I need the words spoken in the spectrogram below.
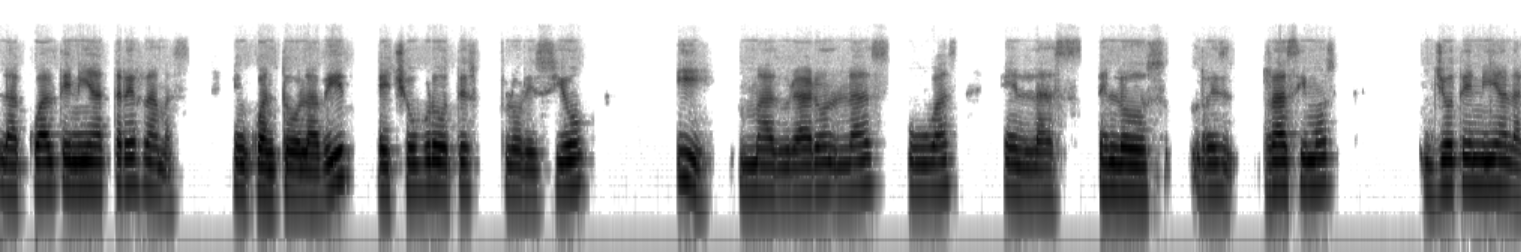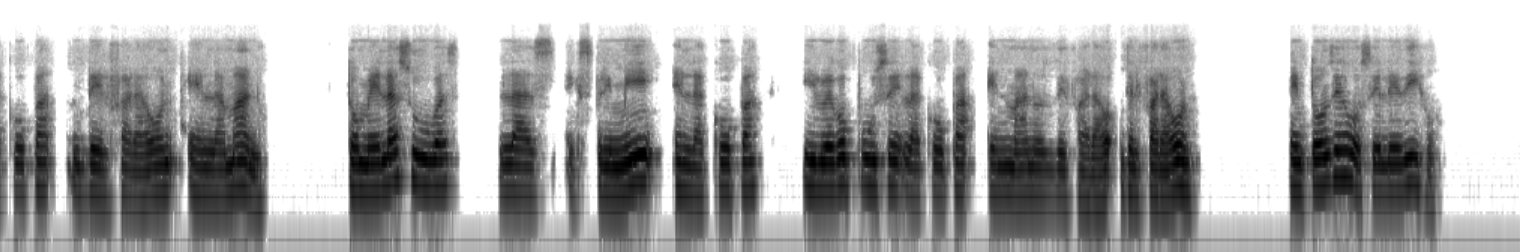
la cual tenía tres ramas. En cuanto la vid echó brotes, floreció y maduraron las uvas en, los racimos, yo tenía la copa del faraón en la mano. Tomé las uvas, las exprimí en la copa y luego puse la copa en manos de del faraón. Entonces José le dijo,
